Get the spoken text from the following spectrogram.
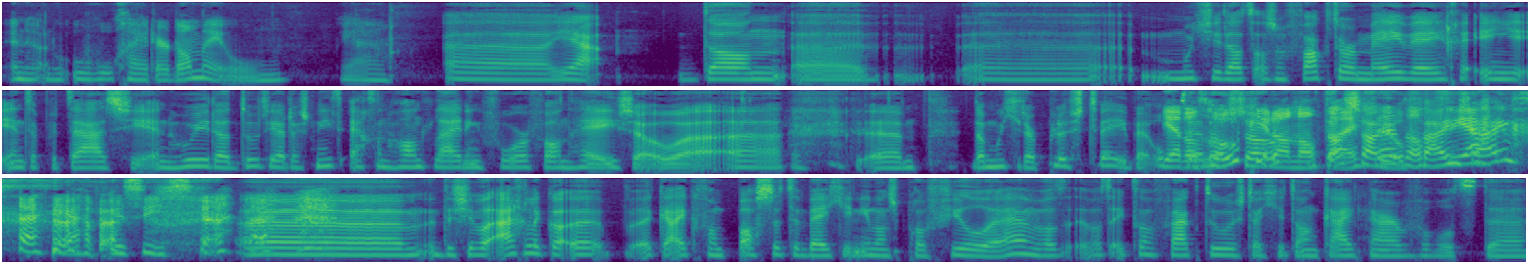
En hoe, hoe ga je daar dan mee om? Ja. Uh, ja, dan uh, moet je dat als een factor meewegen in je interpretatie. En hoe je dat doet, ja, er is niet echt een handleiding voor van hey, zo, uh, dan moet je er plus twee bij optellen. Ja, dat hoop je dan altijd. Dat zou heel fijn zijn. ja, precies. Ehm, dus je wil eigenlijk kijken van past het een beetje in iemands profiel. Hè? En wat, wat ik dan vaak doe, is dat je dan kijkt naar bijvoorbeeld de,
